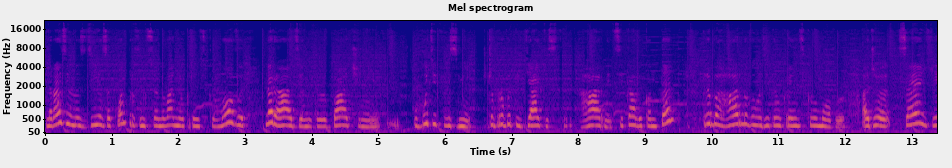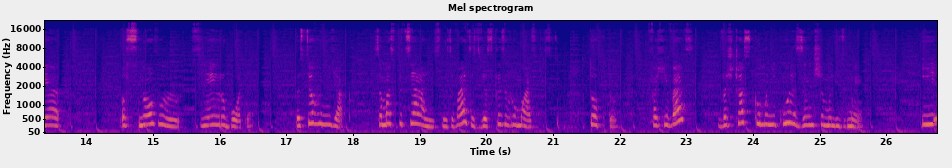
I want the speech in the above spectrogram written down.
Наразі у нас діє закон про функціонування української мови на радіо, на телебаченні, у будь-яких змі. Щоб робити якісний, гарний, цікавий контент, треба гарно володіти українською мовою, адже це є основою цієї роботи. Без цього ніяк. Сама спеціальність називається зв'язки з громадськістю. Тобто фахівець весь час комунікує з іншими людьми. І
